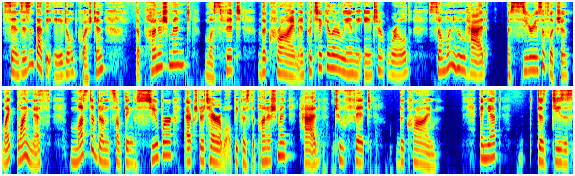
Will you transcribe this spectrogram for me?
sins? Isn't that the age old question? The punishment must fit the crime. And particularly in the ancient world, someone who had a serious affliction like blindness must have done something super extra terrible because the punishment had to fit the crime. And yet, does Jesus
